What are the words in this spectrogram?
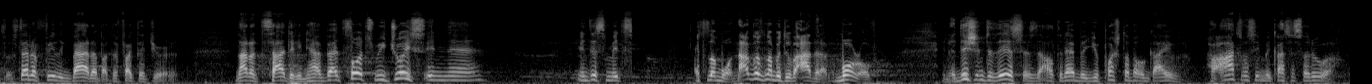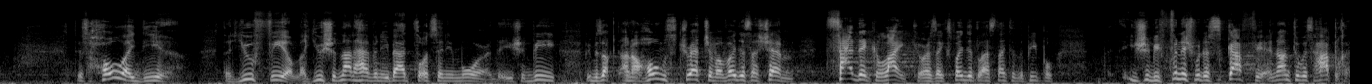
So instead of feeling bad about the fact that you're not a tzaddik and you have bad thoughts, rejoice in, uh, in this mitzvah. It's the more. Now goes number two, Adra. Moreover, in addition to this, says the Alter Rebbe, you pushed up al Mikasa Saruah. This whole idea that you feel like you should not have any bad thoughts anymore, that you should be, on a home stretch of Avodah Hashem, tzaddik like, or as I explained it last night to the people, you should be finished with a skafia and onto his hapcha.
